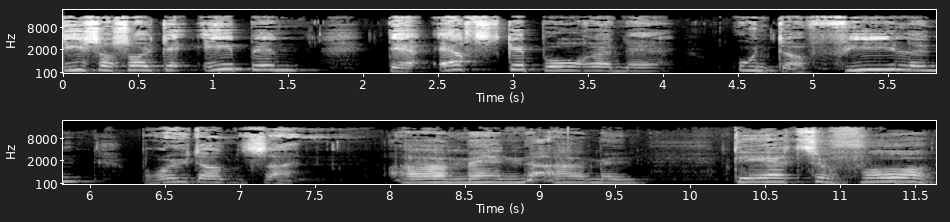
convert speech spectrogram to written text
Dieser sollte eben der Erstgeborene unter vielen Brüdern sein. Amen, Amen. Die er zuvor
